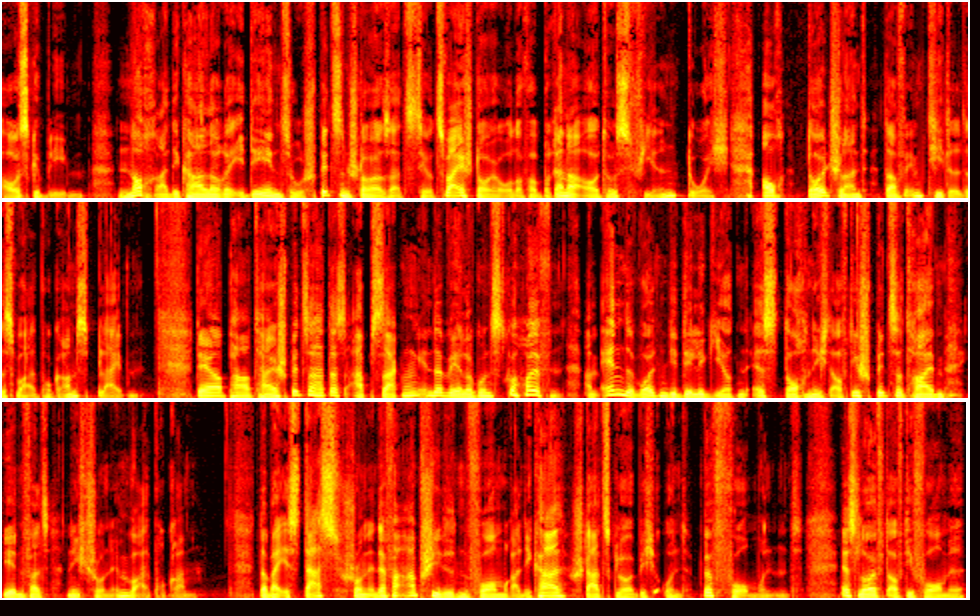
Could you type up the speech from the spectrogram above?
ausgeblieben. Noch radikalere Ideen zu Spitzensteuersatz, CO2-Steuer oder Verbrennerautos fielen durch. Auch Deutschland darf im Titel des Wahlprogramms bleiben. Der Parteispitze hat das Absacken in der Wählergunst geholfen. Am Ende wollten die Delegierten es doch nicht auf die Spitze treiben, jedenfalls nicht schon im Wahlprogramm. Dabei ist das schon in der verabschiedeten Form radikal, staatsgläubig und bevormundend. Es läuft auf die Formel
